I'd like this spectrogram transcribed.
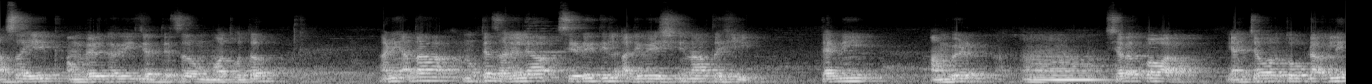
असं एक आंबेडकरी जनतेचं मत होतं. आणि आता नुकत्याच झालेल्या शिर्डीतील अधिवेशनातही त्यांनी आंबेड शरद पवार यांच्यावर तोप टाकली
